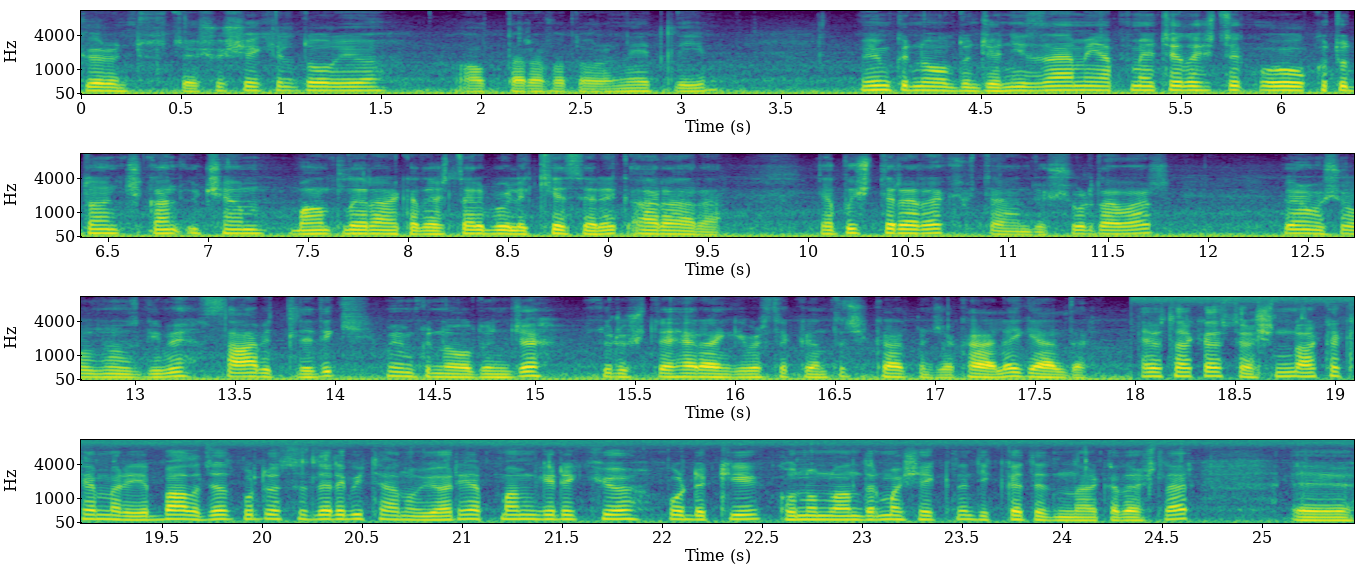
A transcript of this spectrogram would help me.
görüntüsü de şu şekilde oluyor. Alt tarafa doğru netleyeyim. Mümkün olduğunca nizami yapmaya çalıştık. O kutudan çıkan 3M bantları arkadaşlar böyle keserek ara ara yapıştırarak bir tane de şurada var. Görmüş olduğunuz gibi sabitledik. Mümkün olduğunca sürüşte herhangi bir sıkıntı çıkartmayacak hale geldi. Evet arkadaşlar şimdi arka kamerayı bağlayacağız. Burada sizlere bir tane uyarı yapmam gerekiyor. Buradaki konumlandırma şekline dikkat edin arkadaşlar. Ee,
